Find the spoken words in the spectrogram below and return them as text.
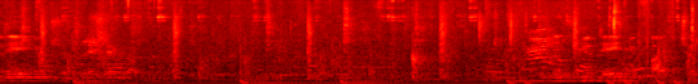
day, new church. New day, new five church.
